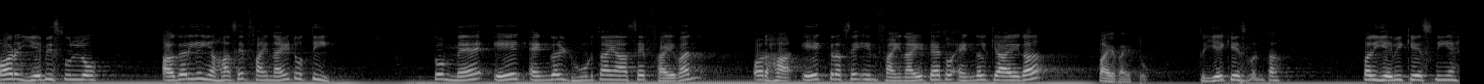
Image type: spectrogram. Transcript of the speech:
और ये भी सुन लो अगर ये यहाँ से फाइनाइट होती तो मैं एक एंगल ढूंढता यहाँ से फाइव वन और हाँ एक तरफ़ से इनफाइनाइट है तो एंगल क्या आएगा? पाई बाई टू तो ये केस बनता। पर ये भी केस नहीं है।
